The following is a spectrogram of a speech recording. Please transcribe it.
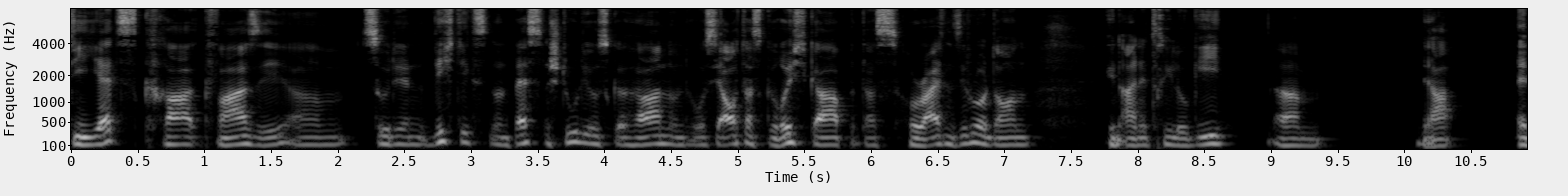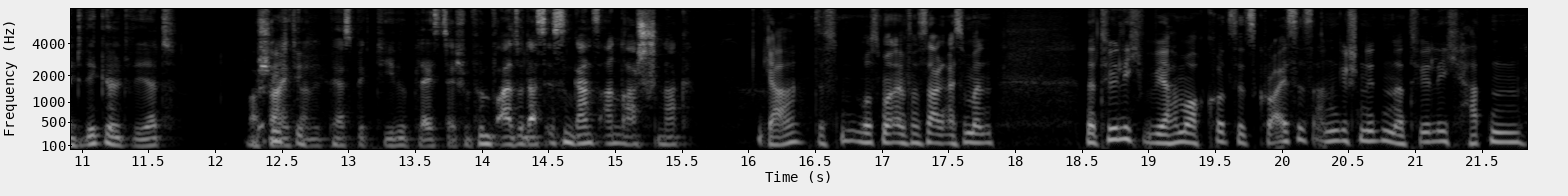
die jetzt quasi ähm, zu den wichtigsten und besten Studios gehören und wo es ja auch das Gerücht gab, dass Horizon Zero Dawn in eine Trilogie ähm, ja, entwickelt wird. Wahrscheinlich Richtig. dann mit Perspektive PlayStation 5. Also das ist ein ganz anderer Schnack. Ja, das muss man einfach sagen. Also man, natürlich, wir haben auch kurz jetzt Crisis angeschnitten. Natürlich hatten,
